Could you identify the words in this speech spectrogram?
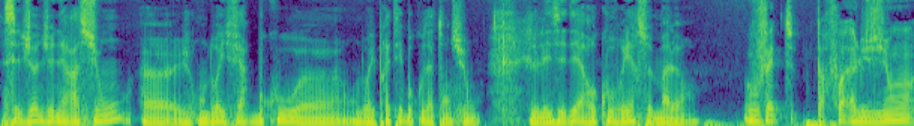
cette jeune génération, on doit y faire beaucoup, on doit y prêter beaucoup d'attention, de les aider à recouvrir ce malheur. Vous faites parfois allusion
